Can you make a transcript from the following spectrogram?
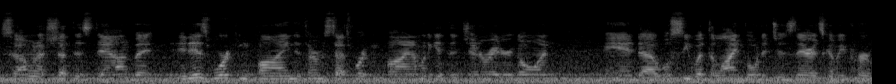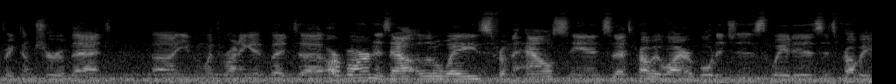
so I'm going to shut this down but it is working fine the thermostat's working fine I'm to get the generator going and uh, we'll see what the line voltage is there it's going to be perfect I'm sure of that uh, even with running it. But uh, our barn is out a little ways from the house, and so that's probably why our voltage is the way it is. It's probably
